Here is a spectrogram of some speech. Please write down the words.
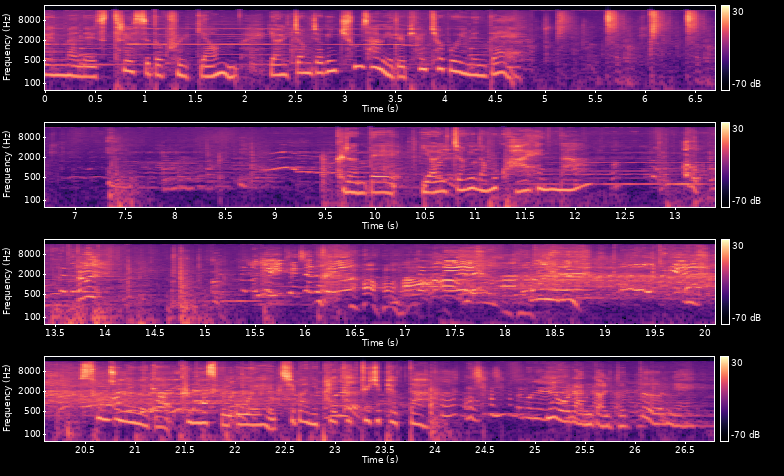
오랜만에 스트레스도 풀 겸 열정적인 춤 사위를 펼쳐 보이는데 그런데 열정이 너무 과했나? 손주내외가 그 모습을 오해해 집안이 발칵 뒤집혔다. 요란덜도 떠네.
